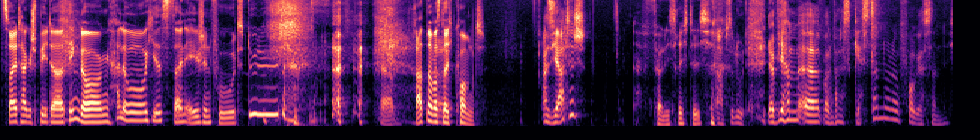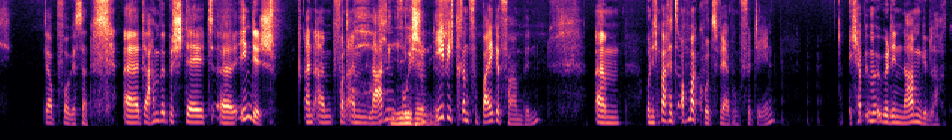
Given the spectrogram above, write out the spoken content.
Zwei Tage später, Ding Dong, hallo, hier ist dein Asian Food. Ja, rat mal, was gleich kommt. Asiatisch? Völlig richtig. Absolut. Ja, wir haben, äh, wann war das gestern oder vorgestern? Ich glaube vorgestern. Äh, da haben wir bestellt äh, Indisch. an einem, von einem Laden, Ich wo ich schon ihn. ewig dran vorbeigefahren bin. Ähm, und ich mache jetzt auch mal kurz Werbung für den. Ich habe immer über den Namen gelacht.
